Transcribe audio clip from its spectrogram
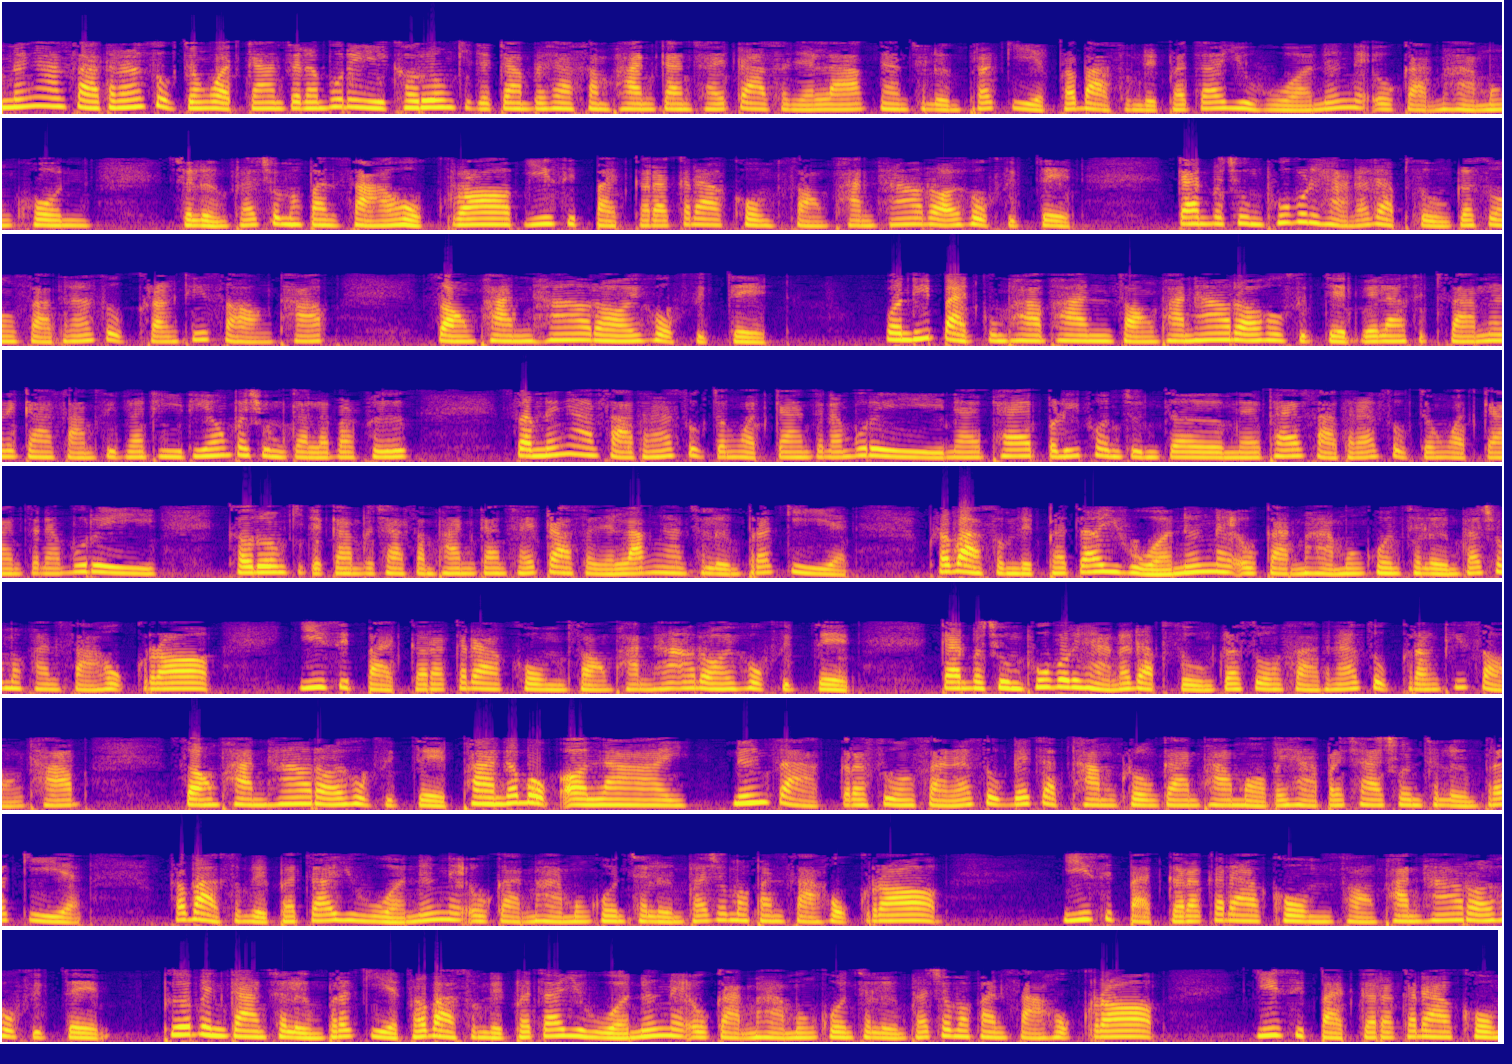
ำนักงานสาธารณสุขจังหวัดกาญจนบุรีเข้าร่วมกิจกรรมประชาสัมพันธ์การใช้ตราสัญลักษณ์งานเฉลิมพระเกียรติพระบาทสมเด็จพระเจ้าอยู่หัวเนื่องในโอกาสมหามงคล เฉลิมพระชนมพรรษา 6 รอบ 28 กรกฎาคม 2567 การประชุมผู้บริหารระดับสูงกระทรวงสาธารณสุขครั้งที่ 2 ทับ 2567 วันที่ 8 กุมภาพันธ์ 2567 เวลา 13นาฬิกา30 นาทีที่ห้องประชุมการละประพฤกษ์สำนักงานสาธารณสุขจังหวัดกาญจนบุรี นายแพทย์ปริพลจุนเจิม นายแพทย์สาธารณสุขจังหวัดกาญจนบุรี เข้าร่วมกิจกรรมประชาสัมพันธ์การใช้ตราสัญลักษณ์งานเฉลิมพระเกียรติ พระบาทสมเด็จพระเจ้าอยู่หัว เนื่องในโอกาสมหามงคลเฉลิมพระชนมพรรษา 6 รอบ 28 กรกฎาคม 2567 การประชุมผู้บริหารระดับสูงกระทรวงสาธารณสุขครั้งที่ 2 ทับ 2567 ผ่านระบบออนไลน์ เนื่องจากกระทรวงสาธารณสุขได้จัดทำโครงการพาหมอไปหาประชาชนเฉลิมพระเกียรติ พระบาทสมเด็จพระเจ้าอยู่หัว เนื่องในโอกาสมหามงคลเฉลิมพระชนมพรรษา 6 รอบ 28 กรกฎาคม 2567 เพื่อเป็นการเฉลิมพระเกียรติพระบาทสมเด็จพระเจ้าอยู่หัว เนื่องในโอกาสมหามงคลเฉลิมพระชนมพรรษา 6 รอบ 28 กรกฎาคม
